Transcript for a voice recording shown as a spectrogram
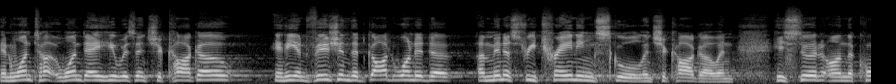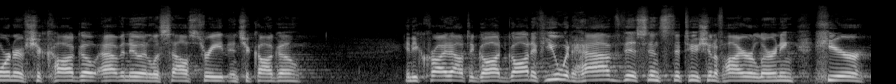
And one, t- one day he was in Chicago and he envisioned that God wanted a, a ministry training school in Chicago. And he stood on the corner of Chicago Avenue and LaSalle Street in Chicago. And he cried out to God, God, if you would have this institution of higher learning here,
